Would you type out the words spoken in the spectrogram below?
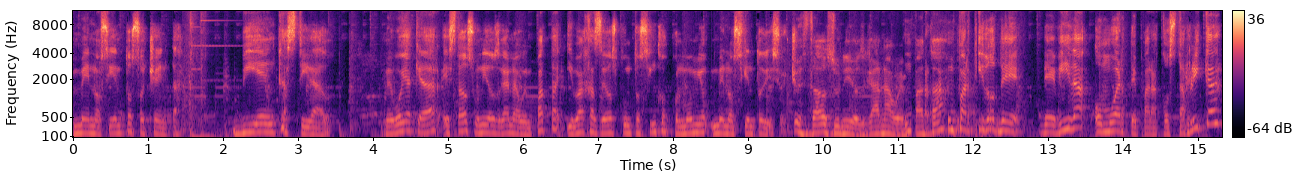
menos 180. Bien castigado. Me voy a quedar Estados Unidos gana o empata y bajas de 2.5 con momio menos 118. Estados Unidos gana o empata. Un, partido de, de vida o muerte para Costa Rica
